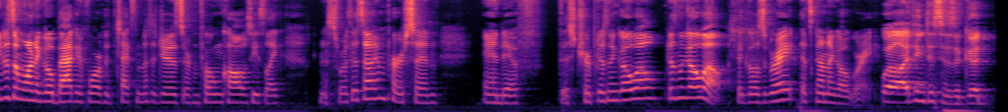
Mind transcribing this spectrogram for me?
He doesn't want to go back and forth with text messages or phone calls. He's like, I'm going to sort this out in person. And if this trip doesn't go well, doesn't go well. If it goes great, it's going to go great. well, I think this is a good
